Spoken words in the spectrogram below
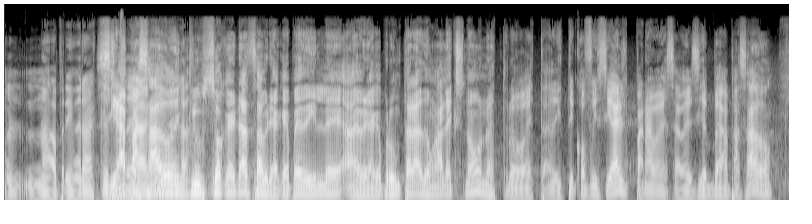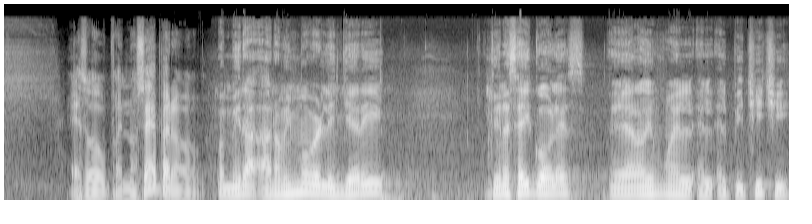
una, una primera vez que si eso ha sea aquí, pasado en. Club Soccer Dats, habría que pedirle, habría que preguntar a don Alex Snow, nuestro estadístico oficial, para saber si ha pasado. Eso, pues no sé, pero Pues mira, ahora mismo Berlingeri tiene seis goles. Eh, ahora mismo el, el, el Pichichi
